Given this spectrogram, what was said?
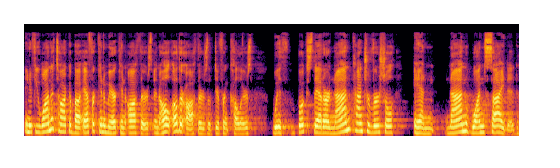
and if you want to talk about African American authors and all other authors of different colors with books that are non-controversial and non-one-sided,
